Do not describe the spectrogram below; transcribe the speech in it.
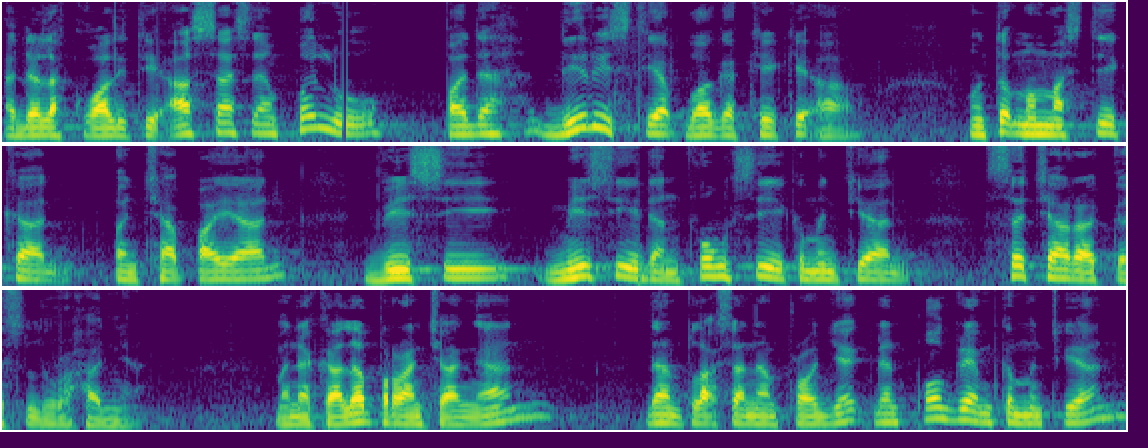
adalah kualiti asas yang perlu pada diri setiap warga KKR untuk memastikan pencapaian visi, misi dan fungsi kementerian secara keseluruhannya. Manakala perancangan dan pelaksanaan projek dan program kementerian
